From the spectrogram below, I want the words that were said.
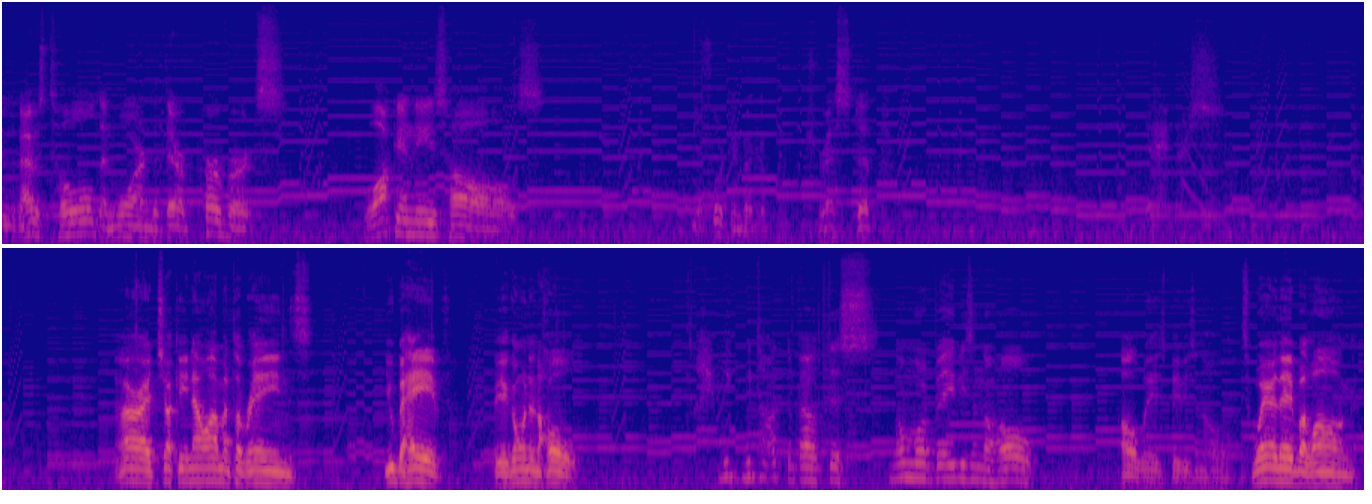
Look, I was told and warned that there are perverts walking these halls, The floor came back up. dressed up. Diapers. All right, Chucky. Now I'm at the reins. You behave, or you're going in the hole. We, we talked about this. No more babies in the hole. Always babies in the hole. It's where they belong.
